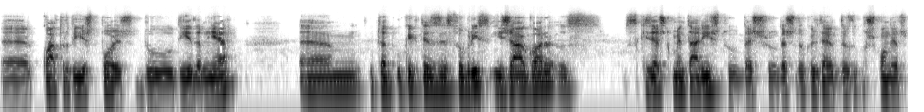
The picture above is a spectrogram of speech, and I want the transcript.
uh, quatro dias depois do Dia da Mulher. Um, portanto, o que é que tens a dizer sobre isso? E já agora, se, se quiseres comentar isto, deixo, deixo do critério de responderes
